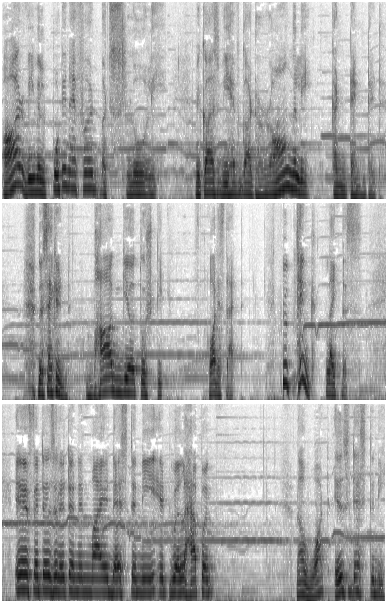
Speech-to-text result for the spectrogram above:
or we will put in effort but slowly because we have got wrongly contented. The second, Bhagya Tushti. What is that? To think like this. If it is written in my destiny, it will happen. Now, what is destiny?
